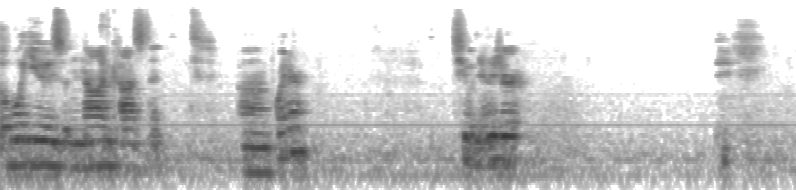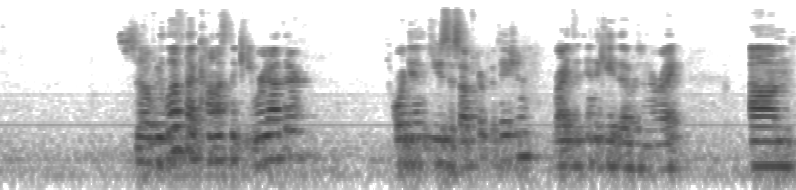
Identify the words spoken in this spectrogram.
So we'll use a non-constant um, pointer to an integer. So if we left that constant keyword out there, or didn't use the subscript notation, right, to indicate that it was an array, um,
